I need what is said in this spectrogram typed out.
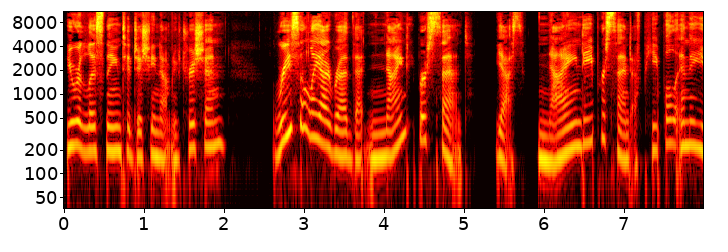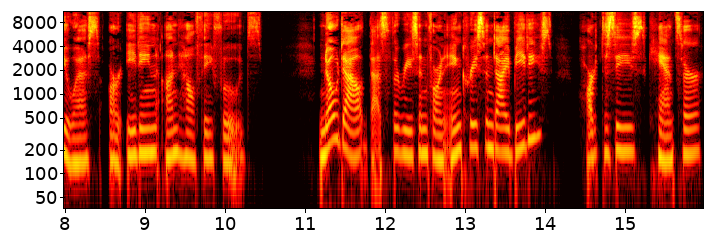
You were listening to Dishing Up Nutrition. Recently, I read that 90%, yes, 90% of people in the U.S. are eating unhealthy foods. No doubt that's the reason for an increase in diabetes, heart disease, cancer,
